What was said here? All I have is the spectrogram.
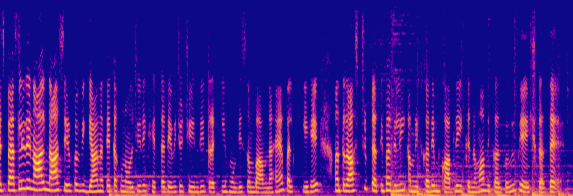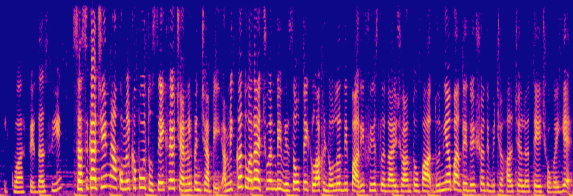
ਇਸ ਫੈਸਲੇ ਦੇ ਨਾਲ ਨਾ ਸਿਰਫ ਵਿਗਿਆਨ ਅਤੇ ਟੈਕਨੋਲੋਜੀ ਦੇ ਖੇਤਰ ਦੇ ਵਿੱਚ ਚੀਨ ਦੀ ਤਰੱਕੀ ਹੋਣ ਦੀ ਸੰਭਾਵਨਾ ਹੈ, ਬਲਕਿ ਇਹ ਅੰਤਰਰਾਸ਼ਟਰੀ ਪ੍ਰਤਿਭਾ ਦੇ ਲਈ ਅਮਰੀਕਾ ਦੇ ਮੁਕਾਬਲੇ ਇੱਕ ਨਵਾਂ ਵਿਕਲਪ ਵੀ ਪੇਸ਼ ਕਰਦਾ ਹੈ। ਇੱਕ ਵਾਰ ਫਿਰ ਦੱਸੀਏ। ਸਤਿ ਸ਼੍ਰੀ ਅਕਾਲ ਜੀ, ਮੈਂ ਕੋਮਲ ਕਪੂਰ, ਤੁਸੀਂ ਦੇਖ ਰਹੇ ਹੋ ਚੈਨਲ ਪੰਜਾਬੀ ਅਮਰੀਕਾ ਦੁਆਰਾ H1B ਵੀਜ਼ਾ ਉੱਤੇ 1 ਲੱਖ ਡਾਲਰ ਦੀ ਭਾਰੀ ਫੀਸ ਲਗਾਏ ਜਾਣ ਤੋਂ ਬਾਅਦ ਦੁਨੀਆ ਭਰ ਦੇ ਦੇਸ਼ਾਂ ਦੇ ਵਿੱਚ ਹਲਚਲ ਤੇਜ਼ ਹੋ ਗਈ ਹੈ।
